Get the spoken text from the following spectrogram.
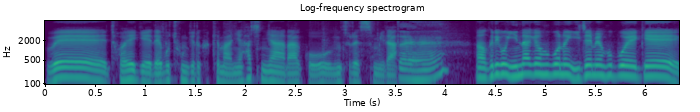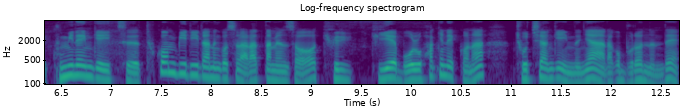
왜 저에게 내부 총질을 그렇게 많이 하시냐라고 응수를 했습니다. 네. 어, 그리고 이낙연 후보는 이재명 후보에게 국민의힘 게이트 특검 비리라는 것을 알았다면서 뒤, 뒤에 뭘 확인했거나 조치한 게 있느냐라고 물었는데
